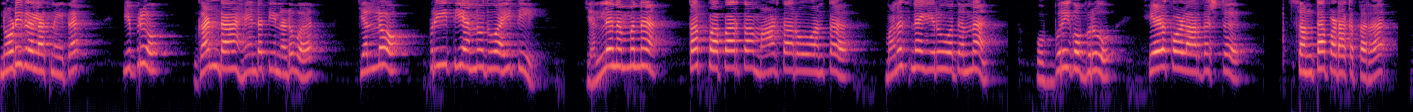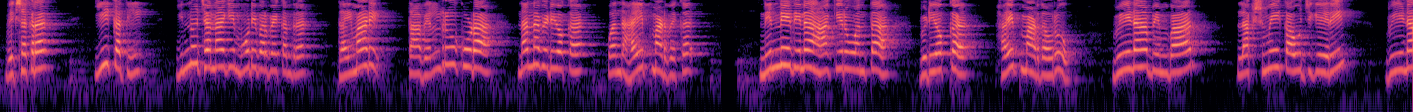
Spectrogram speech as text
ನೋಡಿದ್ರಲ್ಲ ಸ್ನೇಹಿತರೆ? ಇಬ್ರು ಗಂಡ, ಹೆಂಡತಿ ನಡುವ ಎಲ್ಲೋ ಪ್ರೀತಿ ಅನ್ನೋದು ಐತಿ. ಎಲ್ಲ ನಮ್ಮನ್ನ ತಪ್ಪ ಅಪಾರ್ಥ ಮಾಡ್ತಾರೋ ಅಂತ ಮನಸ್ನಾಗ ಇರುವುದನ್ನ ಒಬ್ರಿಗೊಬ್ರು ಹೇಳ್ಕೊಳ್ಳಾರ್ದಷ್ಟ ಸಂತ ಪಡಾಕತ್ತಾರ ವೀಕ್ಷಕರ ಈ ಕತಿ ಇನ್ನೂ ಚೆನ್ನಾಗಿ ಮೂಡಿ ಬರ್ಬೇಕಂದ್ರೆ ದಯಮಾಡಿ ತಾವೆಲ್ಲರೂ ಕೂಡ ನನ್ನ ವಿಡಿಯೋಕ ಒಂದು ಹೈಪ್ ಮಾಡ್ಬೇಕು ನಿನ್ನೆ ದಿನ ಹಾಕಿರುವಂತ ವಿಡಿಯೋಕ್ಕ ಹೈಪ್ ಮಾಡಿದವರು ವೀಣಾ ಬಿಂಬಾರ್, ಲಕ್ಷ್ಮೀ ಕೌಜ್ಗೇರಿ, ವೀಣಾ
